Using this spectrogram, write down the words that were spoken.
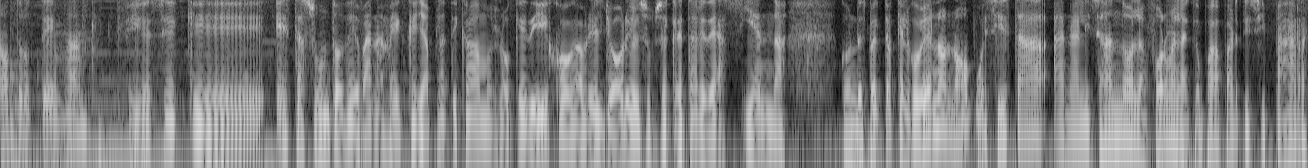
Otro tema, fíjese que este asunto de Banamex, que ya platicábamos lo que dijo Gabriel Llorio, el subsecretario de Hacienda, con respecto a que el gobierno no, pues sí está analizando la forma en la que pueda participar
